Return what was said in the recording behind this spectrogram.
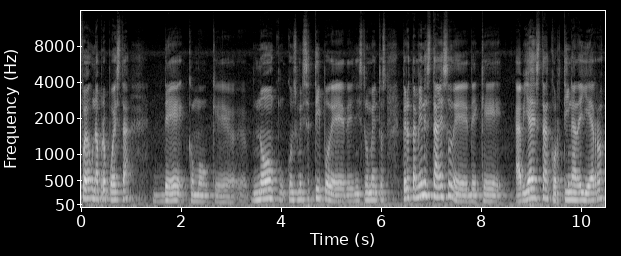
fue una propuesta de como que no consumir ese tipo de, instrumentos, pero también está eso de, que había esta cortina de hierro,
